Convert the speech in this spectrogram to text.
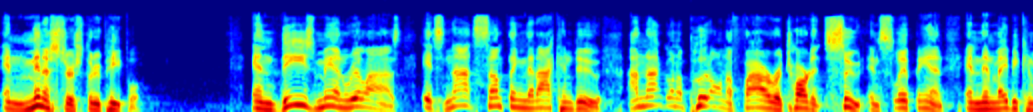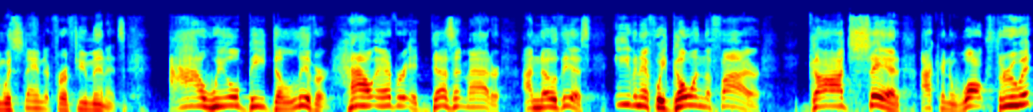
and ministers through people. And these men realized it's not something that I can do. I'm not going to put on a fire retardant suit and slip in and then maybe can withstand it for a few minutes. I will be delivered. However, it doesn't matter. I know this. Even if we go in the fire, God said I can walk through it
